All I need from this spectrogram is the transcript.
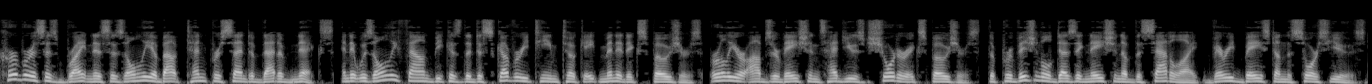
Kerberos's brightness is only about 10% of that of Nix, and it was only found because the Discovery team took 8-minute exposures. Earlier observations had used shorter exposures. The provisional designation of the satellite varied based on the source used.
